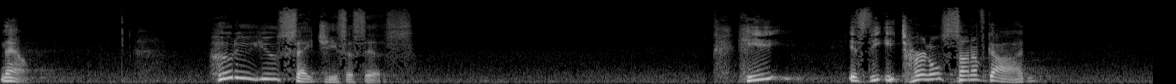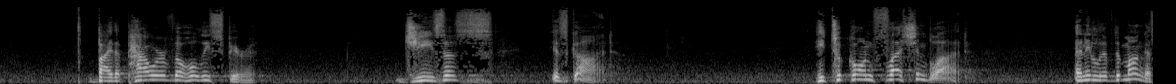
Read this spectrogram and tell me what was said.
Now, who do you say Jesus is? He is the eternal Son of God by the power of the Holy Spirit. Jesus is God. He took on flesh and blood and he lived among us.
